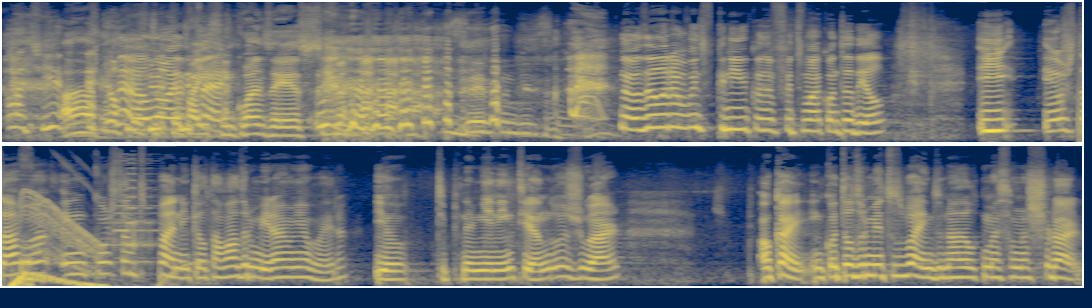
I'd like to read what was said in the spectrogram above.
Ah, tia. Ah, ele Não, não é tem de pai pé. 5 anos, é esse. Não, mas ele era muito pequenino quando eu fui tomar conta dele. E eu estava em constante pânico. Ele estava a dormir à minha beira. E eu, tipo, na minha Nintendo, a jogar. Ok, enquanto ele dormia tudo bem, do nada ele começa-me a chorar.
